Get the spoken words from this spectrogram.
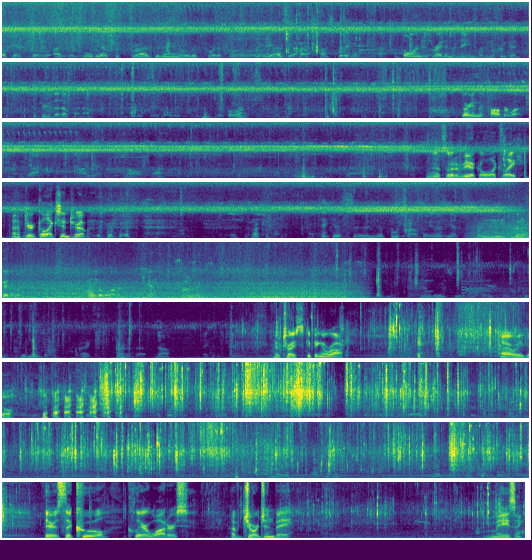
Okay, so I think maybe I should drive the van a little bit toward the floor. Thorn is right in the name, but you think I'd have figured that out by now. Sorry, in the tub or what? That's what a vehicle looks like after a collection trip. okay. Take your, uh, your boots off. Here's your- Couldn't get him on the water. Can't believe it. Now try skipping a rock. There we go. There's the cool, clear waters of Georgian Bay. Amazing.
